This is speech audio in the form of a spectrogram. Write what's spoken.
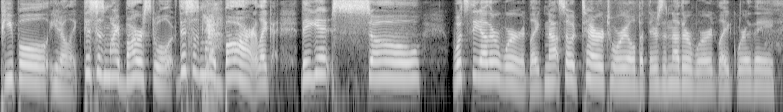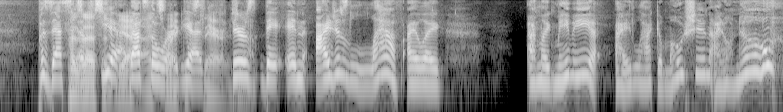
people, you know, like this is my bar stool, or this is my Yeah. bar. Like they get so what's the other word? Like not so territorial, but there's another word like where they possessive. Possessive, Yeah, yeah, that's the word. like yeah. theirs, there's yeah. they and I just laugh. I like I'm like maybe I lack emotion. I don't know.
